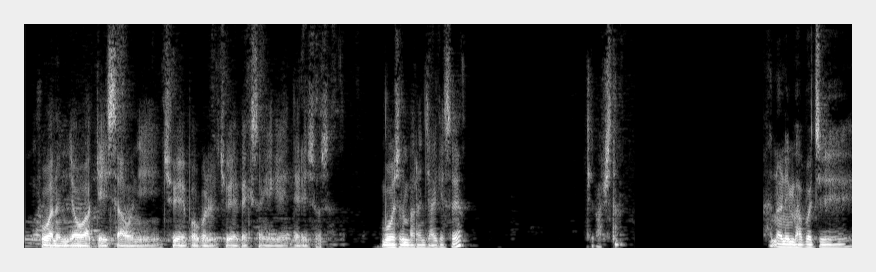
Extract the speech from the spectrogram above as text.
구원은 여호와께 있사오니 주의 복을 주의 백성에게 내리소서. 무엇을 말하는지 알겠어요? 기도합시다. 하나님 아버지,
